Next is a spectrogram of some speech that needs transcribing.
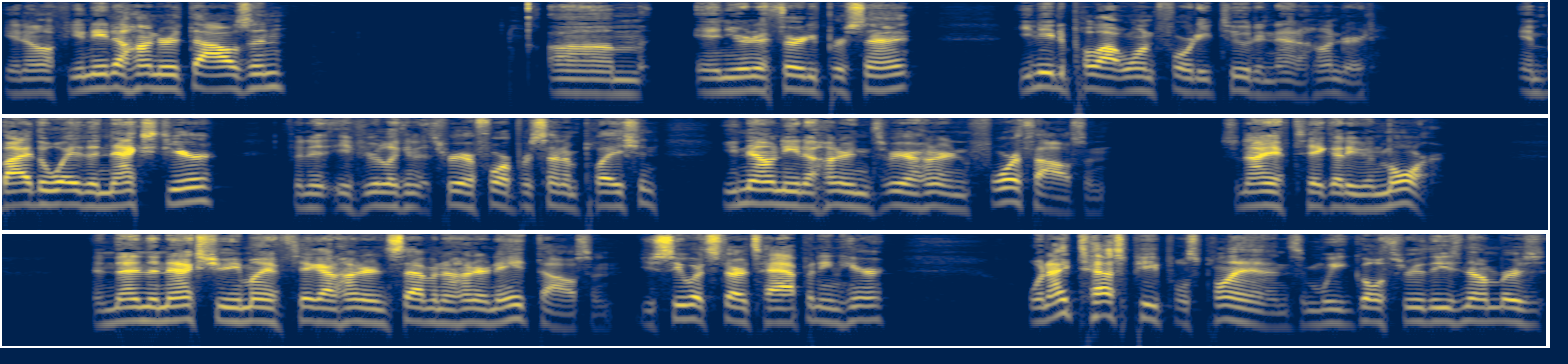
you know, if you need a 100,000 um, and you're in a 30%, you need to pull out 142 to net 100. And by the way, the next year, if you're looking at 3 or 4% inflation, you now need 103 or 104,000. So now you have to take out even more. And then the next year you might have to take out 107, 108,000. You see what starts happening here? When I test people's plans and we go through these numbers,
